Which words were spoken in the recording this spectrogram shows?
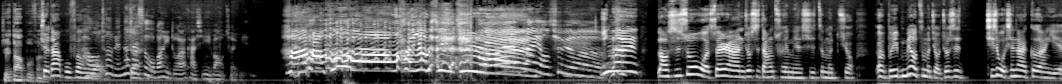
绝大部分，绝大部分我好特别。那下次我帮你读阿卡西，你帮我催眠，好好酷啊！我很有兴趣哎，太有趣了，因为。老实说，我虽然就是当催眠师这么久，呃，不，没有这么久，就是其实我现在个案也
